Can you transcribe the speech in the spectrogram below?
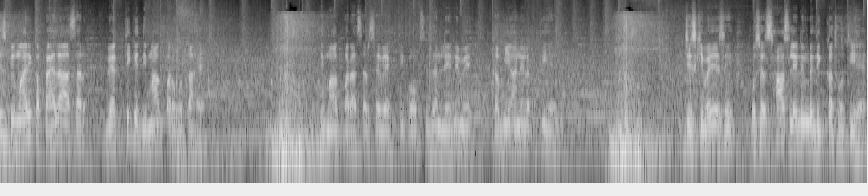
इस बीमारी का पहला असर व्यक्ति के दिमाग पर होता है। दिमाग पर असर से व्यक्ति को ऑक्सीजन लेने में कमी आने लगती है, जिसकी वजह से उसे सांस लेने में दिक्कत होती है।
